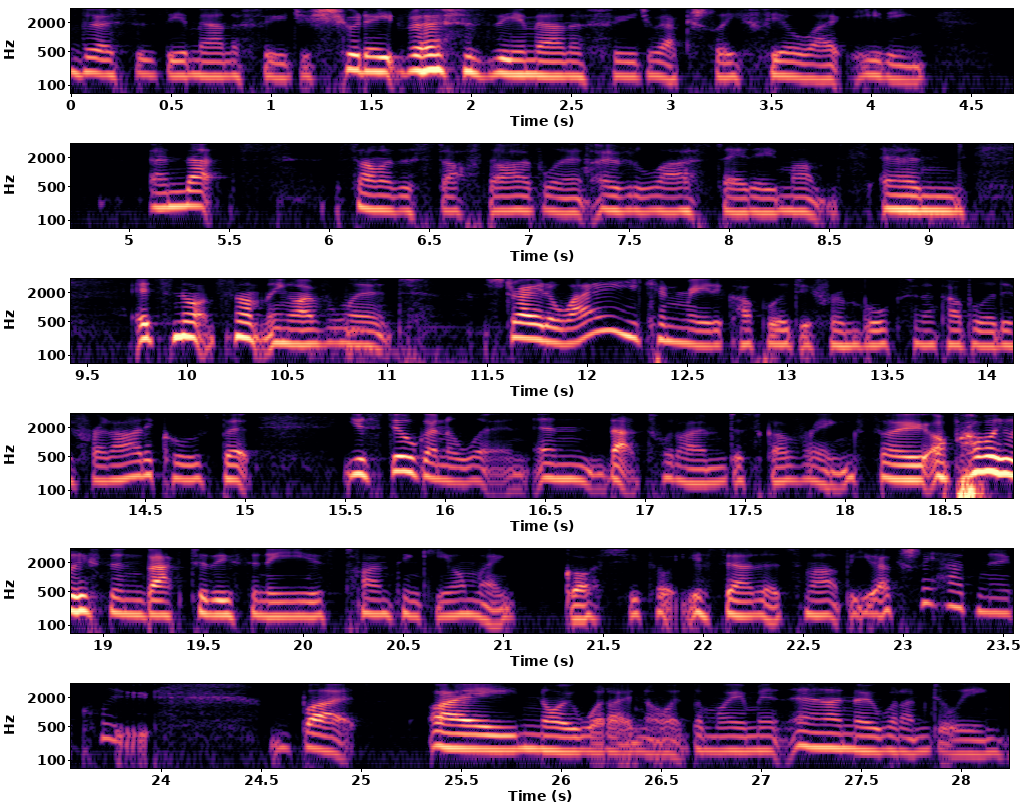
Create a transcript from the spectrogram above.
versus the amount of food you should eat versus the amount of food you actually feel like eating. And that's some of the stuff that I've learned over the last 18 months. And it's not something I've learnt straight away. You can read a couple of different books and a couple of different articles, but you're still going to learn. And that's what I'm discovering. So I'll probably listen back to this in a year's time thinking, oh my gosh, you thought you sounded smart, but you actually had no clue. But I know what I know at the moment and I know what I'm doing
